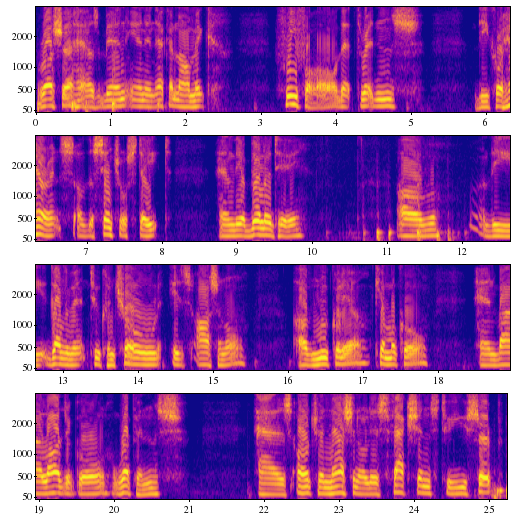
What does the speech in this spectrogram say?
Russia has been in an economic freefall that threatens the coherence of the central state and the ability of the government to control its arsenal of nuclear, chemical, and biological weapons as ultra-nationalist factions to usurp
